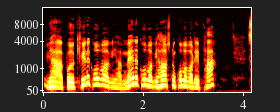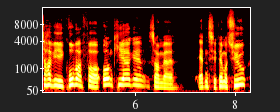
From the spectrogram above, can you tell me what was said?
vi har både kvindegrupper, vi har mandegrupper, vi har også nogle grupper, hvor det er par. Så har vi grupper for Ung Kirke, som er 18-25.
